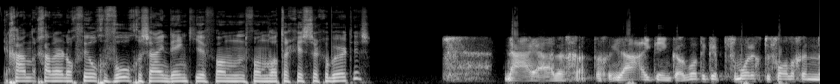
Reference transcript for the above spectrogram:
gaan, gaan er nog veel gevolgen zijn, denk je, van, van wat er gisteren gebeurd is? Nou ja, dat gaat toch, ja, ik denk ook. Want ik heb vanmorgen toevallig een.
